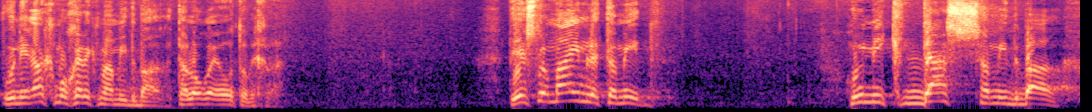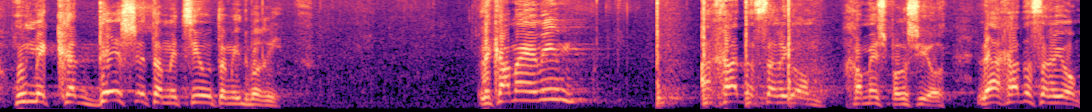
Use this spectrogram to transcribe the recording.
והוא נראה כמו חלק מהמדבר, אתה לא רואה אותו בכלל. ויש לו מים לתמיד. הוא מקדש המדבר, הוא מקדש את המציאות המדברית. לכמה ימים? 11 יום, חמש פרשיות. ל-11 יום.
